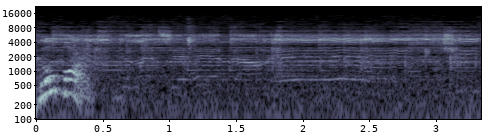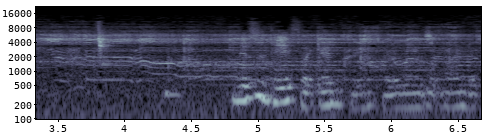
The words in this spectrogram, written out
Go barf. It doesn't taste like anything, so I really don't mind it.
